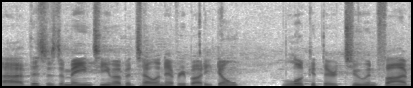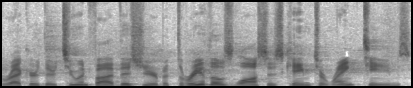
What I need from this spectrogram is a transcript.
Uh, this is the main team. I've been telling everybody don't look at their two and five record. They're two and five this year, but three of those losses came to ranked teams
